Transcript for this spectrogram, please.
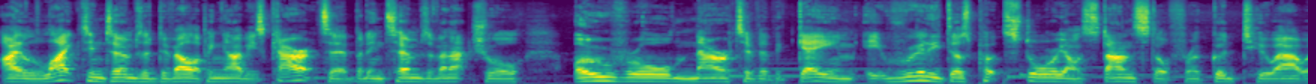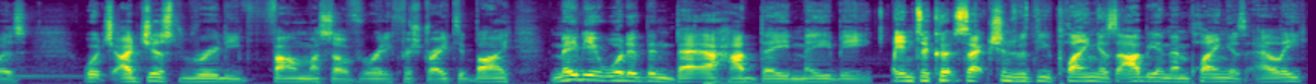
I liked in terms of developing Abby's character, but in terms of an actual overall narrative of the game, it really does put the story on standstill for a good two hours, which I just really found myself really frustrated by. Maybe it would have been better had they maybe intercut sections with you playing as Abby and then playing as Ellie.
